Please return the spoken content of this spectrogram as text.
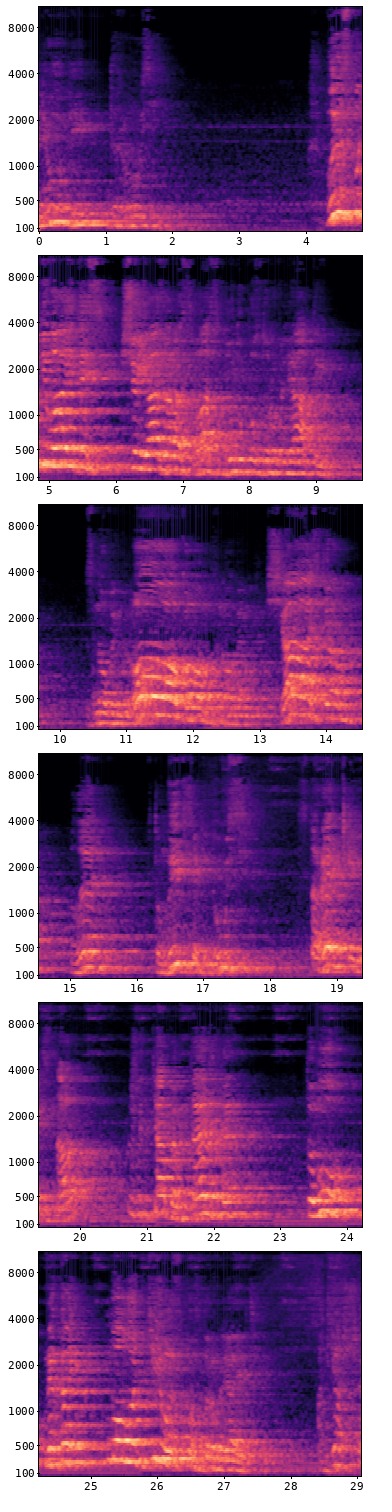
любі друзі. Ви сподіваєтесь, що я зараз вас буду поздоровляти з Новим роком, з новим щастям, але втомився дідусь, старенький став, життя бентежне. Тому нехай молоді вас поздоровляють. А я ще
